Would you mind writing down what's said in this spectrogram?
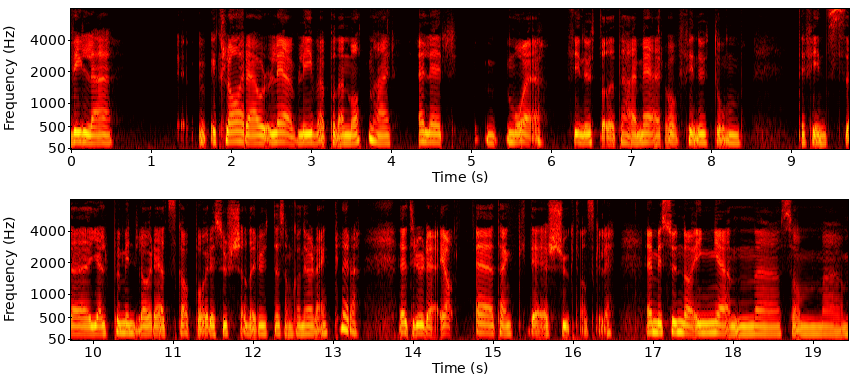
Vil jeg klare Klarer jeg å leve livet på den måten her, eller må jeg finne ut av dette her mer, og finne ut om det fins eh, hjelpemidler og redskaper og ressurser der ute som kan gjøre det enklere. Jeg tror det, ja, jeg tenker det er sjukt vanskelig. Jeg misunner ingen uh, som uh,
